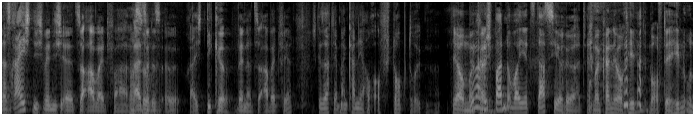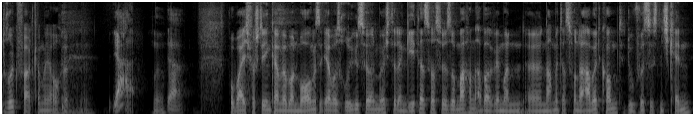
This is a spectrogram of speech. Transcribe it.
Das reicht nicht, wenn ich äh, zur Arbeit fahre. Ach so. Also das äh, reicht dicke, wenn er zur Arbeit fährt. Ich gesagt, ja, man kann ja auch auf Stopp drücken. Ja, und man Bin mal kann- gespannt, ob er jetzt das hier hört. Man kann ja auch hin, auf der Hin- und Rückfahrt kann man ja auch hören. Ne? Ja, Ne? ja. Wobei ich verstehen kann, wenn man morgens eher was Ruhiges hören möchte, dann geht das, was wir so machen. Aber wenn man äh, nachmittags von der Arbeit kommt, du wirst es nicht kennen.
